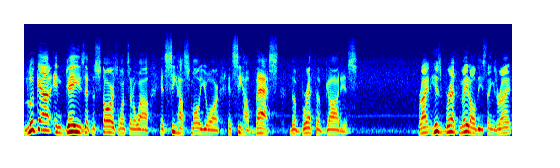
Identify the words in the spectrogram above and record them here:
Look out and gaze at the stars once in a while and see how small you are and see how vast the breath of God is. Right? His breath made all these things, right?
